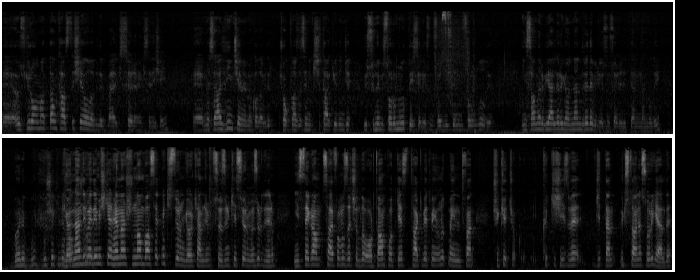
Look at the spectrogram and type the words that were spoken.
Ee, özgür olmaktan kastı şey olabilir belki söylemek istediği şeyin. Ee, mesela linç yememek olabilir. Çok fazla senin kişi takip edince üstünde bir sorumluluk da hissediyorsun. Söylediklerinin bir sorumluluğu oluyor. İnsanları bir yerlere yönlendirebiliyorsun söylediklerinden dolayı. Böyle bu, bu şekilde Yönlendirme demişken hemen şundan bahsetmek istiyorum Görkemciğim. Sözünü kesiyorum özür dilerim. Instagram sayfamız açıldı. Ortağım Podcast takip etmeyi unutmayın lütfen. Çünkü çok 40 kişiyiz ve cidden 3 tane soru geldi.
